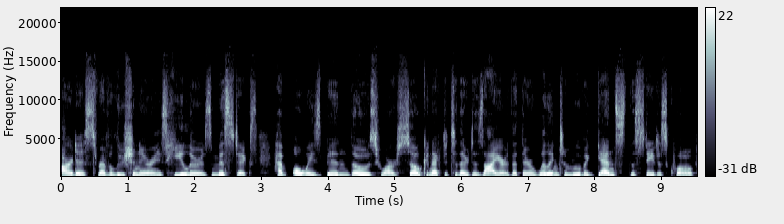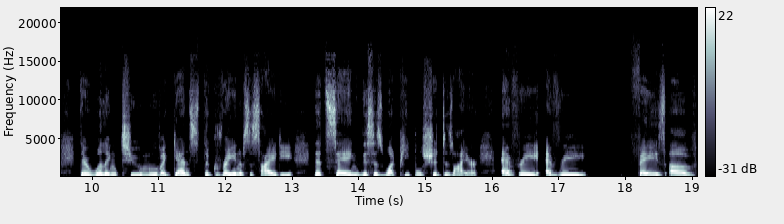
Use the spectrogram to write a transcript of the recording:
Artists, revolutionaries, healers, mystics have always been those who are so connected to their desire that they're willing to move against the status quo. They're willing to move against the grain of society that's saying this is what people should desire. Every, every phase of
